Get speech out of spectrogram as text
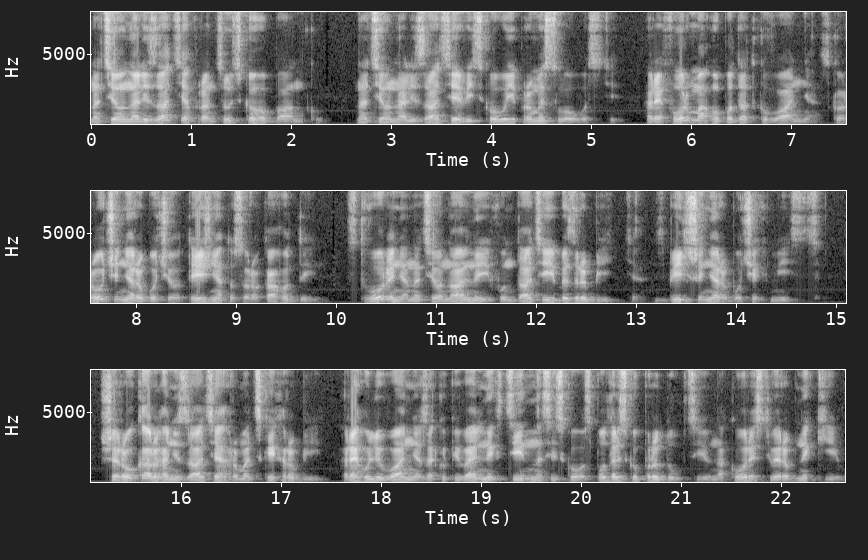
націоналізація французького банку, націоналізація військової промисловості. Реформа оподаткування, скорочення робочого тижня до 40 годин, створення Національної фундації безробіття, збільшення робочих місць, широка організація громадських робіт, регулювання закупівельних цін на сільськогосподарську продукцію на користь виробників,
